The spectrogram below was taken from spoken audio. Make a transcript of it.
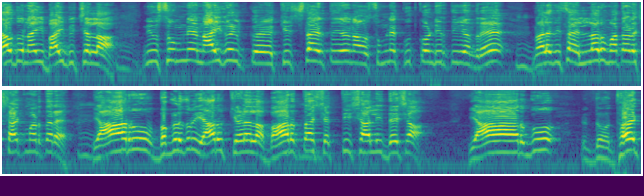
ಯಾವುದು ನಾಯಿ ಬಾಯಿ ಬಿಚ್ಚಲ್ಲ. ನೀವು ಸುಮ್ಮನೆ ನಾಯಿಗಳು ಕಿಚ್ತಾ ಇರ್ತೀವಿ, ನಾವು ಸುಮ್ಮನೆ ಕೂತ್ಕೊಂಡಿರ್ತೀವಿ ಅಂದ್ರೆ ನಾಳೆ ದಿವಸ ಎಲ್ಲರೂ ಮಾತಾಡಕ್ ಸ್ಟಾರ್ಟ್ ಮಾಡ್ತಾರೆ. ಯಾರು ಬಗಳಿದ್ರು ಯಾರು ಕೇಳಲ್ಲ. ಭಾರತ ಶಕ್ತಿಶಾಲಿ ದೇಶ. ಯಾರಿಗೂ ಥರ್ಡ್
